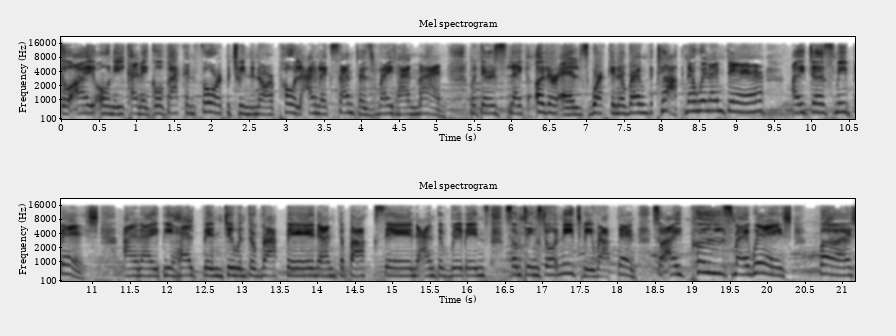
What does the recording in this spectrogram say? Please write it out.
so I only kind of go back and forth between the North Pole. I'm like Santa's right hand man. But there's like other elves working around the clock. Now, when I'm there, I does me best, and I be helping doing the wrapping and the boxing and the ribbons. Some things don't need to be wrapped in, so I pulls my weight. But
